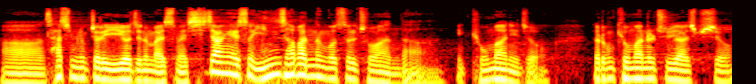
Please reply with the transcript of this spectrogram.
46절에 아, 이어지는 말씀에 시장에서 인사받는 것을 좋아한다. 교만이죠. 여러분 교만을 주의하십시오.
